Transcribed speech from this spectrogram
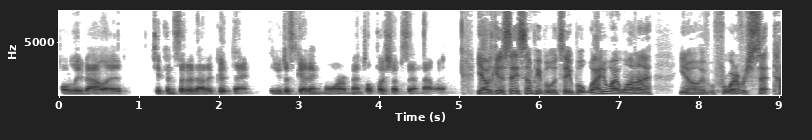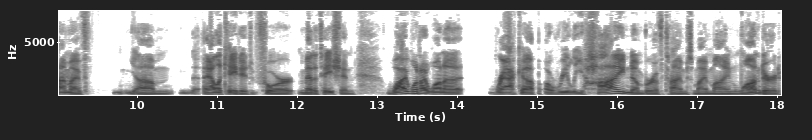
totally valid to consider that a good thing. You're just getting more mental push-ups in that way. Yeah, I was going to say some people would say, but why do I want to, you know, for whatever set time I've um, allocated for meditation, why would I want to rack up a really high number of times my mind wandered?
